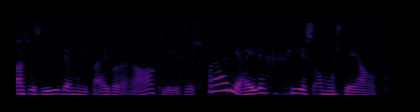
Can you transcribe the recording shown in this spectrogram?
as ons hierdie ding in die Bybel raak lees. Ons vra die Heilige Gees om ons te help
